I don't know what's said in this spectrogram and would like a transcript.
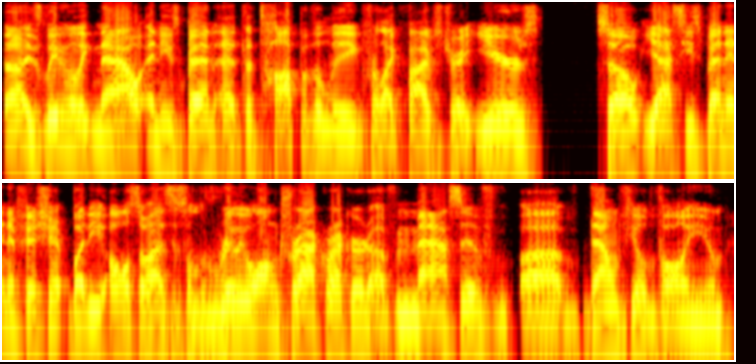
Uh, he's leading the league now, and he's been at the top of the league for like five straight years. So yes, he's been inefficient, but he also has this really long track record of massive uh, downfield volume.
